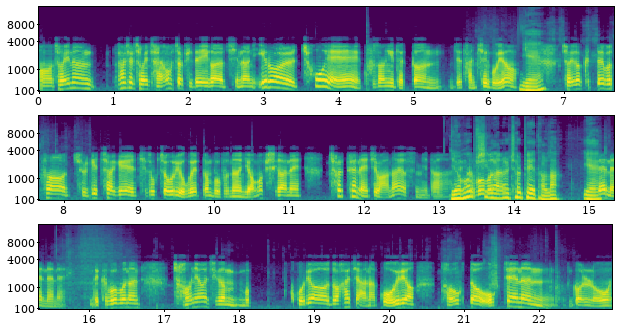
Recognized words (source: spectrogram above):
어, 저희는 사실 저희 자영업자 비대위가 지난 1월 초에 구성이 됐던 이제 단체고요. 예. 저희가 그때부터 줄기차게 지속적으로 요구했던 부분은 영업 시간에 철폐 내지 완화였습니다. 영업 그 부분은 시간을 철폐해 달라. 예. 네네네네. 근데 그 부분은 전혀 지금 뭐 고려도 하지 않았고 오히려 더욱더 옥죄는 걸로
